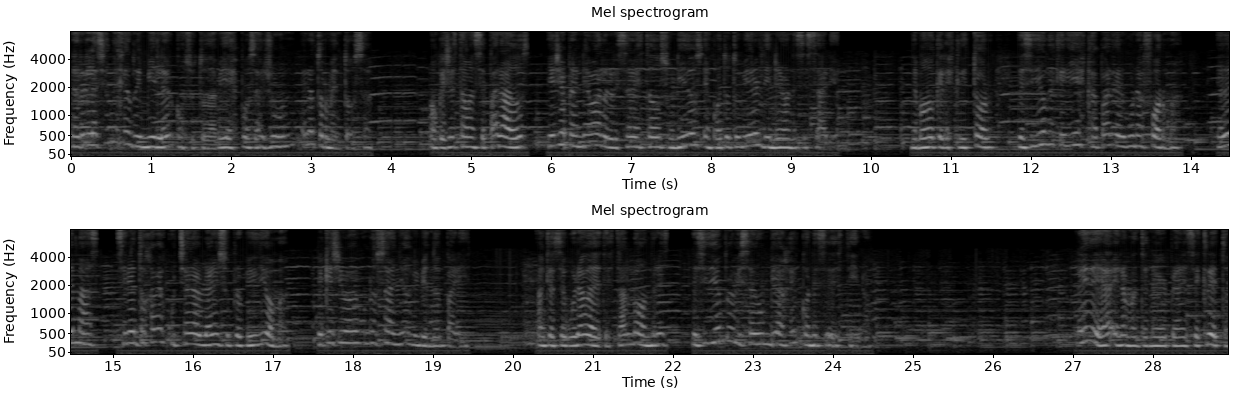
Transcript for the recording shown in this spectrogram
La relación de Henry Miller con su todavía esposa June era tormentosa aunque ya estaban separados, y ella planeaba regresar a Estados Unidos en cuanto tuviera el dinero necesario. De modo que el escritor decidió que quería escapar de alguna forma, y además se le antojaba escuchar hablar en su propio idioma, ya que llevaba algunos años viviendo en París. Aunque aseguraba detestar Londres, decidió improvisar un viaje con ese destino. La idea era mantener el plan en secreto,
